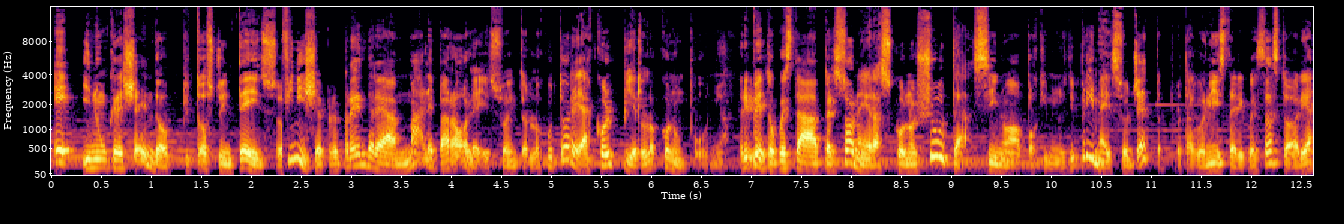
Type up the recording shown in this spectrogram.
e in un crescendo piuttosto intenso finisce per prendere a male parole il suo interlocutore e a colpirlo con un pugno. Ripeto, questa persona era sconosciuta sino a pochi minuti prima e il soggetto, protagonista di questa storia,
